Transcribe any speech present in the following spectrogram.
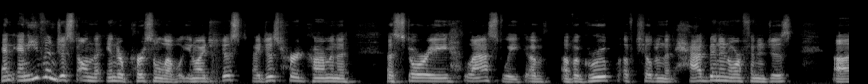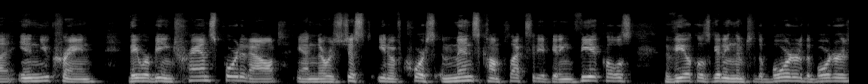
And, and even just on the interpersonal level, you know, I just I just heard Carmen a, a story last week of, of a group of children that had been in orphanages uh, in Ukraine. They were being transported out, and there was just, you know, of course, immense complexity of getting vehicles, the vehicles getting them to the border. The border,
